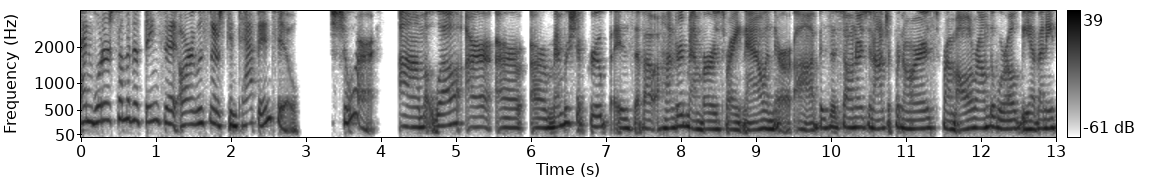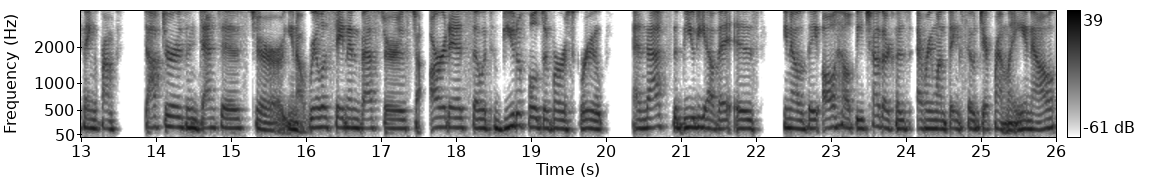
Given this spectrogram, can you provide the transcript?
And what are some of the things that our listeners can tap into? Sure. Um, well, our, our our membership group is about 100 members right now, and they're uh, business owners and entrepreneurs from all around the world. We have anything from doctors and dentists to you know real estate investors to artists. So it's a beautiful, diverse group, and that's the beauty of it. Is you know they all help each other because everyone thinks so differently you know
